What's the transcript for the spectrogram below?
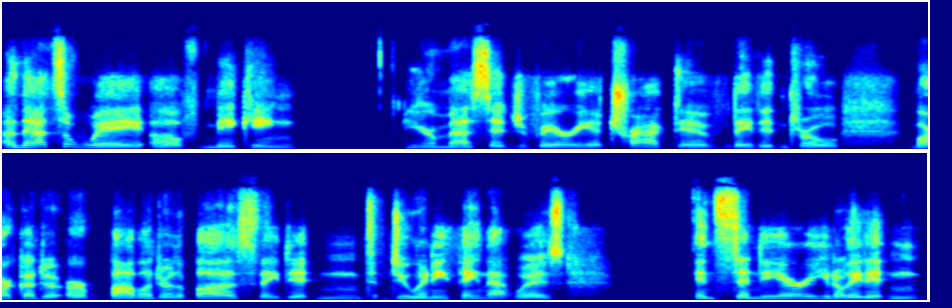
And that's a way of making your message very attractive. They didn't throw mark under or bob under the bus. They didn't do anything that was incendiary. You know they didn't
